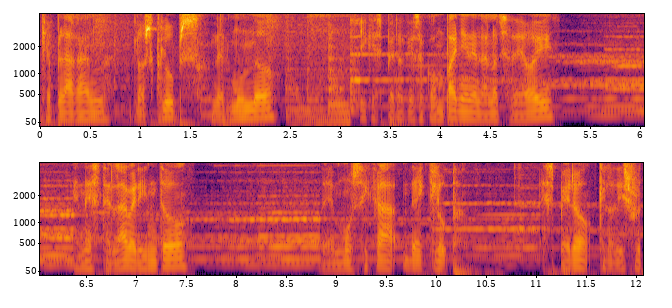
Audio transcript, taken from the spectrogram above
que plagan los clubs del mundo y que espero que os acompañen en la noche de hoy en este laberinto de música de club. Espero que lo disfrutéis.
